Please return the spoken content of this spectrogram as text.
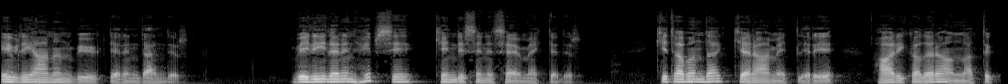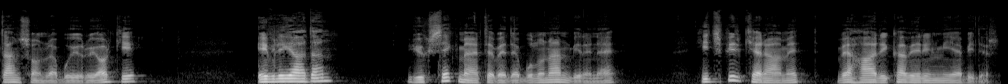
evliyanın büyüklerindendir. Velilerin hepsi kendisini sevmektedir. Kitabında kerametleri, harikaları anlattıktan sonra buyuruyor ki: Evliyadan yüksek mertebede bulunan birine hiçbir keramet ve harika verilmeyebilir.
